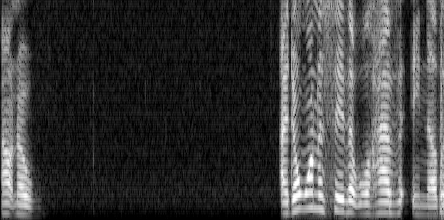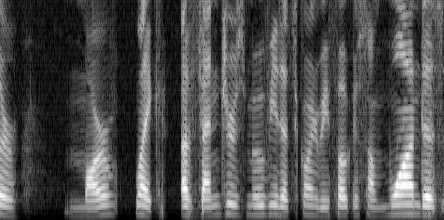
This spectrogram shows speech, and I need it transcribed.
I don't know. I don't want to say that we'll have another Marvel, like Avengers movie that's going to be focused on Wanda's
